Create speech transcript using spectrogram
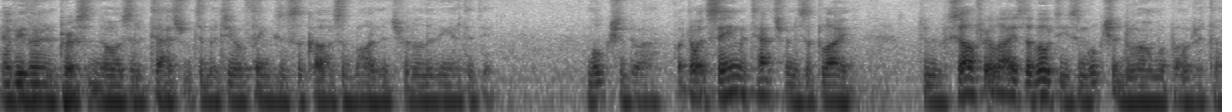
Every learned person knows that attachment to material things is the cause of bondage for the living entity. Moksha dwara. But the same attachment is applied to self-realized devotees, moksha dvaram upavrita.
